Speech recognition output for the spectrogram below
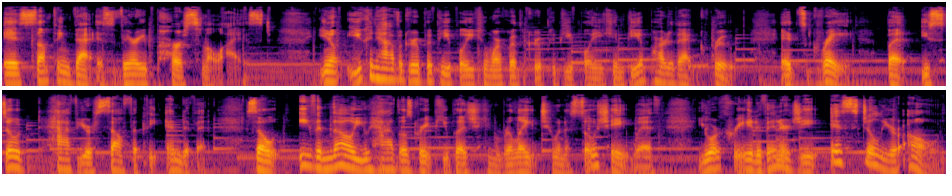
is something that is very personalized. You know, you can have a group of people, you can work with a group of people, you can be a part of that group. It's great but you still have yourself at the end of it. So even though you have those great people that you can relate to and associate with, your creative energy is still your own.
